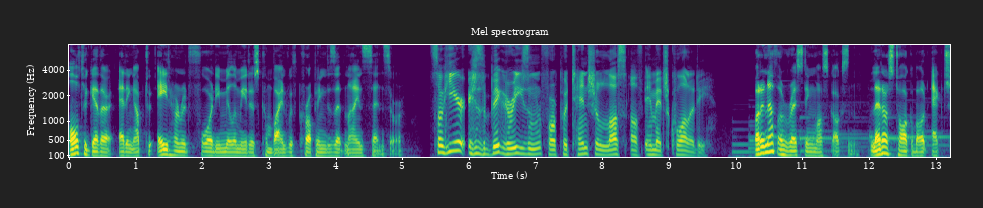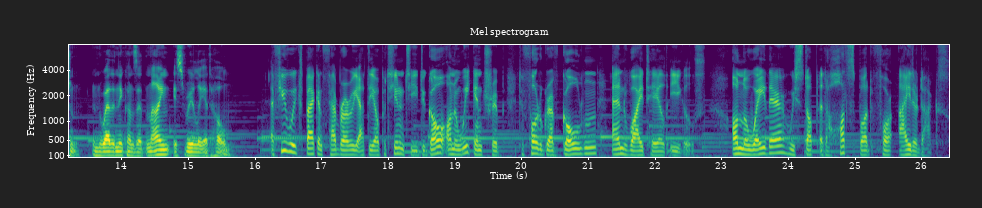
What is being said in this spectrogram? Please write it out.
Altogether adding up to 840mm combined with cropping the Z9 sensor. So here is a big reason for potential loss of image quality. But enough of resting musk oxen. Let us talk about action and whether Nikon Z9 is really at home. A few weeks back in February I had the opportunity to go on a weekend trip to photograph golden and white-tailed eagles. On the way there, we stopped at a hotspot for eider ducks.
